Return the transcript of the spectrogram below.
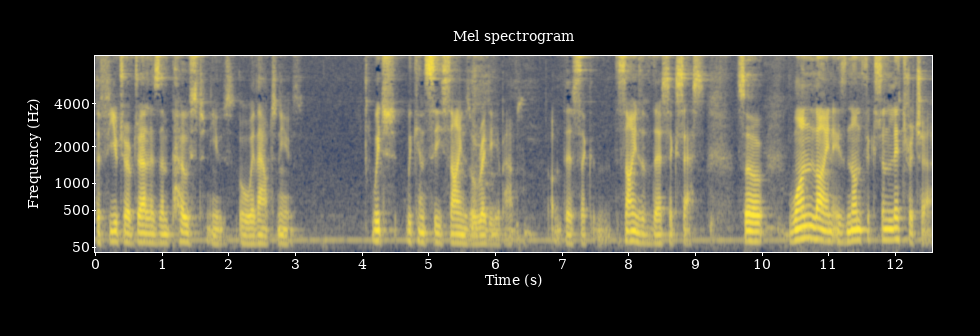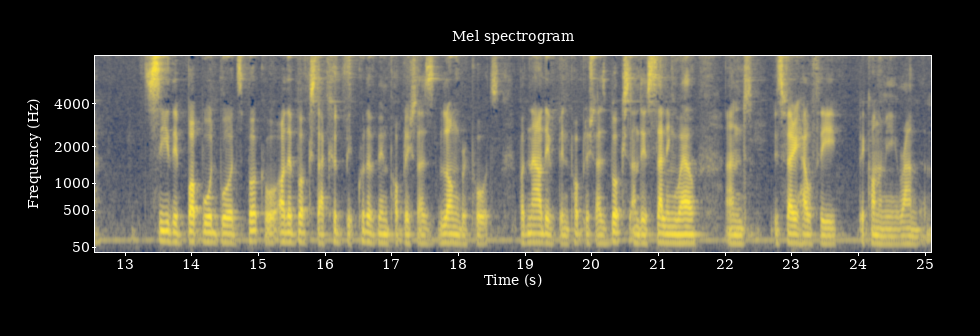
the future of journalism post news or without news, which we can see signs already about, the signs of their success. So, one line is nonfiction literature. See the Bob Woodward's book or other books that could be, could have been published as long reports, but now they've been published as books and they're selling well, and it's very healthy economy around them.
